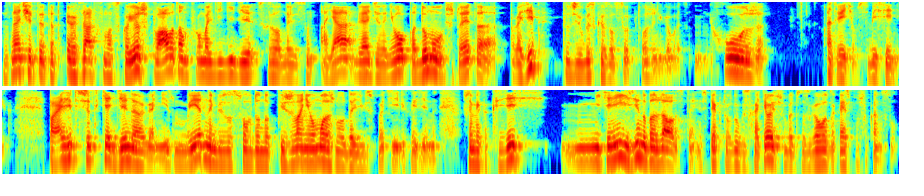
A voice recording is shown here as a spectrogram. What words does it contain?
«Значит, этот эрзац москвоеж плавал там в формальдегиде», — сказал Нельсон. «А я, глядя на него, подумал, что это паразит», — тут же высказал свой тоже не говорит. «Хуже», ответил собеседник. Паразит все-таки отдельный организм. Вредно, безусловно, но переживание можно удалить без потери хозяина. В сумме как здесь не тяни резину, пожалуйста. инспектор вдруг захотелось, чтобы этот разговор наконец пошел к концу.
